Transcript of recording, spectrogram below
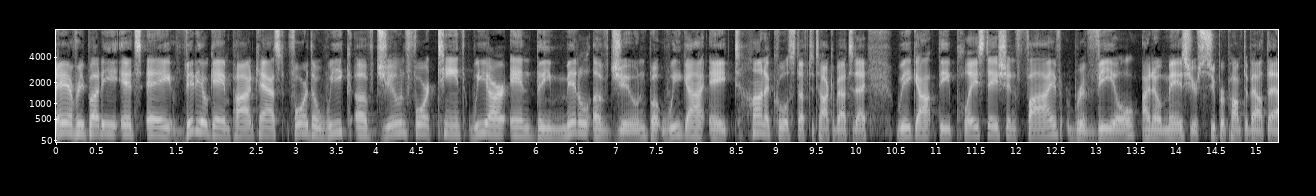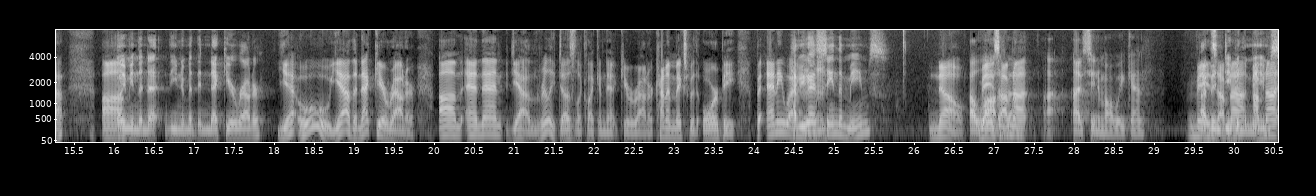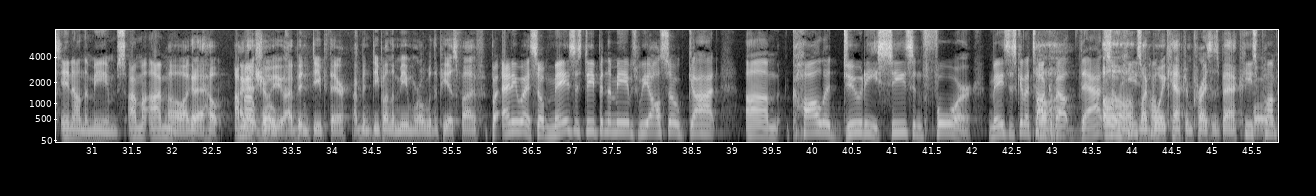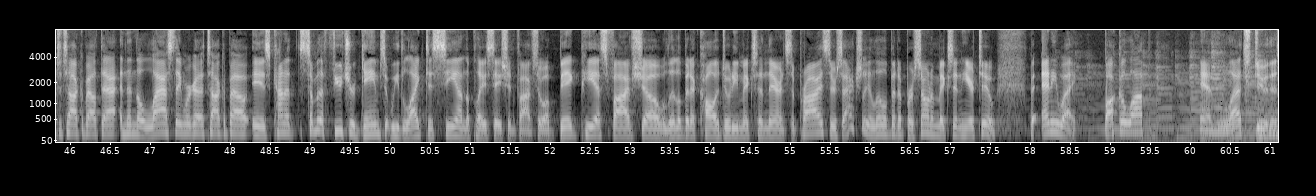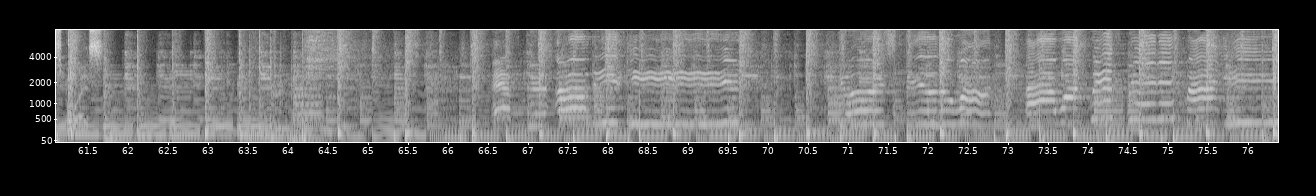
Hey, everybody, it's a video game podcast for the week of June 14th. We are in the middle of June, but we got a ton of cool stuff to talk about today. We got the PlayStation 5 reveal. I know, Maze, you're super pumped about that. Um, oh, you mean the net? You mean the Netgear router? Yeah. Oh, yeah, the Netgear router. Um, and then, yeah, it really does look like a Netgear router, kind of mixed with Orbi. But anyway, Have you guys seen the memes? no, A lot Maze, of I'm them. not. I, I've seen them all weekend. Maze, been I'm deep in not, the I'm not in on the memes. I'm. I'm. Oh, I gotta help. I'm I gotta not show you. I've been deep there. I've been deep on the meme world with the PS5. But anyway, so Maze is deep in the memes. We also got um, Call of Duty Season 4. Maze is going to talk about that. So oh, he's my pumped, boy Captain Price is back. He's pumped to talk about that. And then the last thing we're going to talk about is kind of some of the future games that we'd like to see on the PlayStation 5. So a big PS5 show, a little bit of Call of Duty mix in there. And surprise, there's actually a little bit of Persona mix in here too. But anyway, buckle up and let's do this, boys. After all these years, you're still the one I want whispering in my ear.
